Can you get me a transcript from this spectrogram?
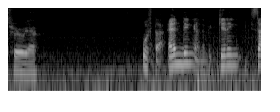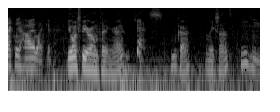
True. Yeah. with the ending and the beginning exactly how I like it. You want to be your own thing, right? Yes. Okay. That makes sense. Mm-hmm.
